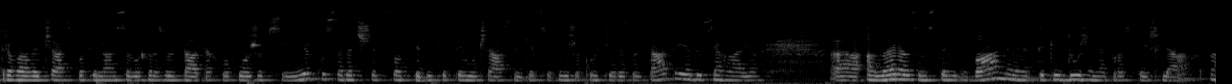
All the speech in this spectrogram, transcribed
тривалий час по фінансових результатах виходжу в сімірку серед 650 учасників. Це дуже круті результати я досягаю. Е, Але разом з тим і бани такий дуже непростий шлях. Е,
